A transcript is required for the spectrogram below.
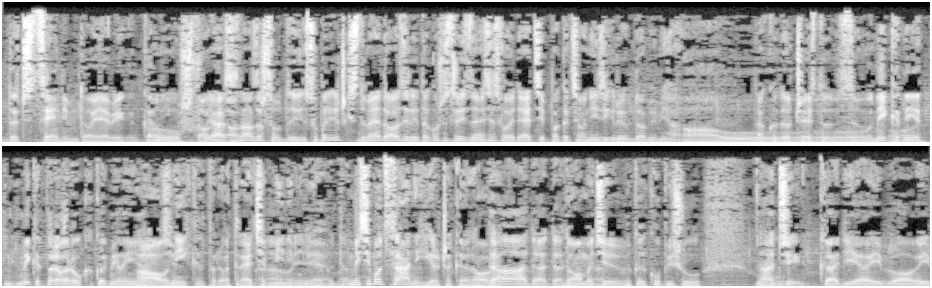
da cenim to jebi kad Uf, to. ja sam znao zašto super igračke su do mene dolazili tako što stric donese svoje deci, pa kad se oni izigraju dobijem ja. Au, Tako da često sam- nikad nije nikad prva ruka kod Milinovića. A, nikad prva, treća minimum. jebote. jebote. Mislim od stranih igračaka. Ove, Da, da, da, Domaće, kad kupiš u... Znači, kad je i, ovaj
